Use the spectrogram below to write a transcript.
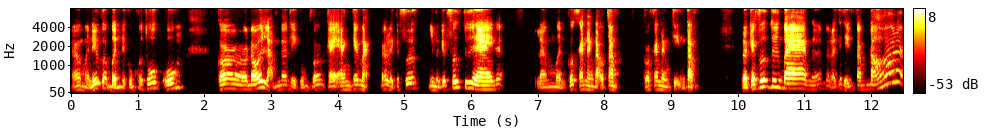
Mà nếu có bệnh thì cũng có thuốc uống, có đói lạnh đó thì cũng có cái ăn, cái mặc, đó là cái phước. Nhưng mà cái phước thứ hai đó là mình có khả năng đạo tâm, có khả năng thiện tâm và cái phước thứ ba nữa là cái thiện tâm đó, đó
